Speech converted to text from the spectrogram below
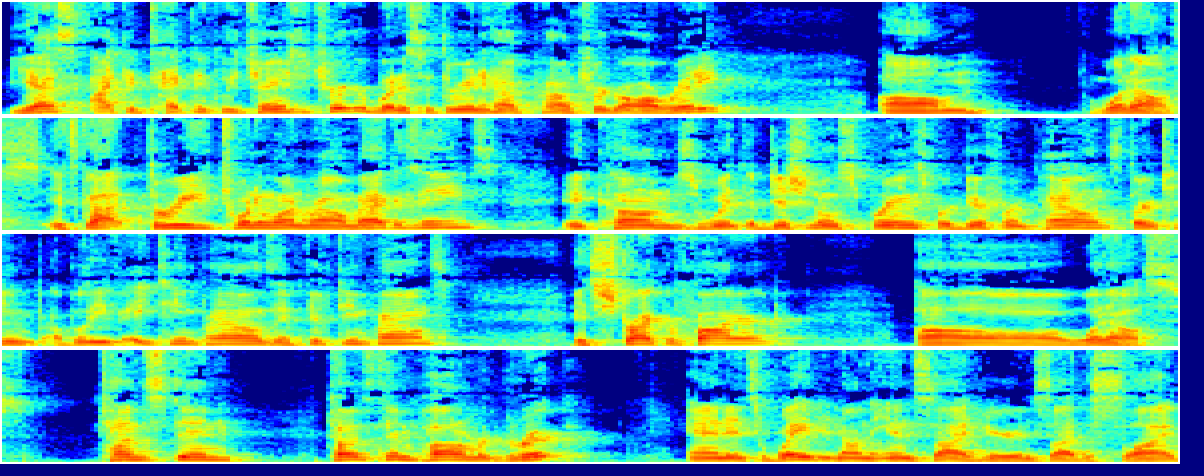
Yes, I could technically change the trigger, but it's a three and a half pound trigger already. Um, what else? It's got three 21 round magazines. It comes with additional springs for different pounds, 13, I believe 18 pounds and 15 pounds. It's striker fired. Uh, what else? Tungsten, tungsten polymer grip. And it's weighted on the inside here, inside the slide,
